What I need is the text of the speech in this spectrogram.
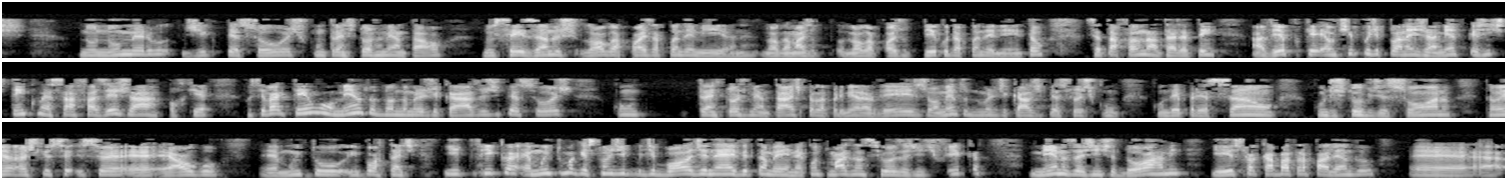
no número de pessoas com transtorno mental nos seis anos logo após a pandemia, né? logo, mais, logo após o pico da pandemia. Então, você está falando, Natália, tem a ver porque é um tipo de planejamento que a gente tem que começar a fazer já, porque você vai ter um aumento do número de casos de pessoas com transtornos mentais pela primeira vez, o aumento do número de casos de pessoas com, com depressão, com distúrbio de sono. Então, eu acho que isso, isso é, é, é, algo é, muito importante. E fica, é muito uma questão de, de, bola de neve também, né? Quanto mais ansioso a gente fica, menos a gente dorme, e isso acaba atrapalhando, é,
